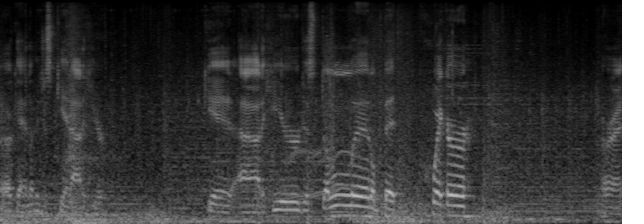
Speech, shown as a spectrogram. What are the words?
Okay, let me just get out of here. Get out of here just a little bit quicker. Alright.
